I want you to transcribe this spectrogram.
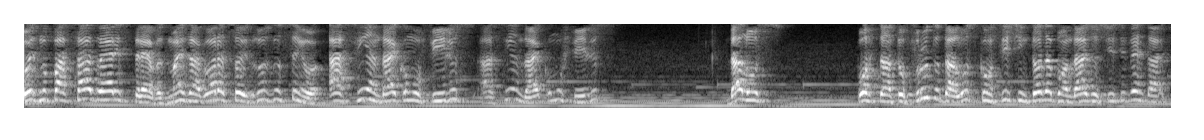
Pois no passado eres trevas, mas agora sois luz no Senhor. Assim andai como filhos, assim andai como filhos da luz. Portanto, o fruto da luz consiste em toda bondade, justiça e verdade.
